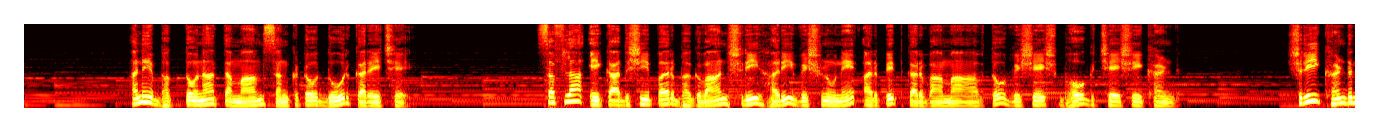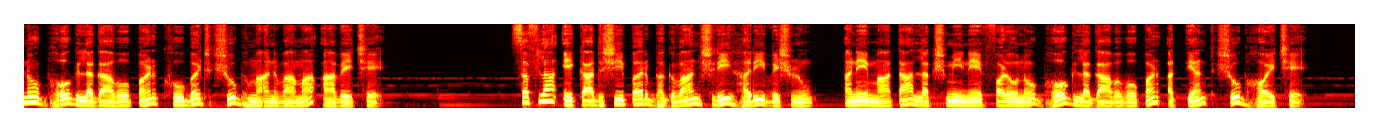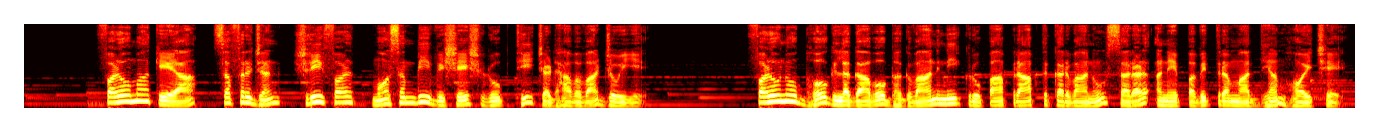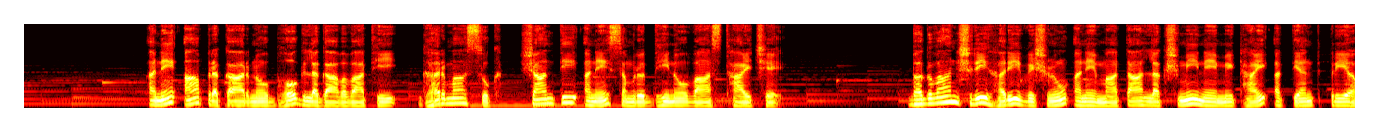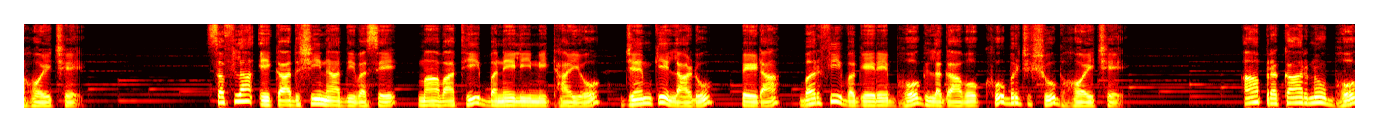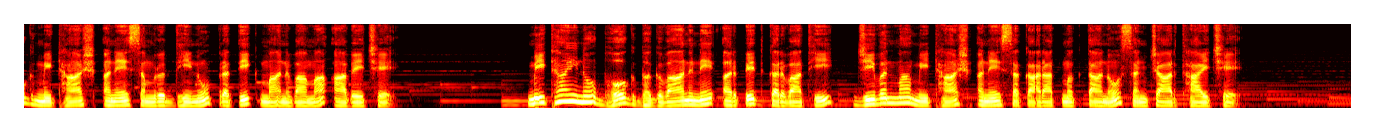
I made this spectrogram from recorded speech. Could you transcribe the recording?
અને ભક્તોના તમામ સંકટો દૂર કરે છે. સફલા એકાદશી પર ભગવાન શ્રી હરિ વિષ્ણુને અર્પિત કરવામાં આવતો વિશેષ ભોગ છે શ્રીખંડ. શ્રીખંડનો ભોગ લગાવો પણ ખૂબ જ શુભ માનવામાં આવે છે. સફલા એકાદશી પર ભગવાન શ્રી હરિ વિષ્ણુ અને માતા લક્ષ્મીને ફળોનો ભોગ લગાવવો પણ અત્યંત શુભ હોય છે. ફળોમાં કેળા, સફરજન, શ્રીફળ, મોસંબી વિશેષ રૂપથી ચઢાવવા જોઈએ. ફળોનો ભોગ લગાવો ભગવાનની કૃપા પ્રાપ્ત કરવાનું સરળ અને પવિત્ર માધ્યમ હોય છે. અને આ પ્રકારનો ભોગ લગાવવાથી ઘરમાં સુખ, શાંતિ અને સમૃદ્ધિનો વાસ થાય છે. ભગવાન શ્રી હરિ વિષ્ણુ અને માતા લક્ષ્મીને મીઠાઈ અત્યંત પ્રિય હોય છે. સફલા એકાદશીના દિવસે માવાથી બનેલી મીઠાઈઓ, જેમ કે લાડુ, પેડા, બરફી વગેરે ભોગ લગાવો ખૂબ જ શુભ હોય છે. આ પ્રકારનો ભોગ મીઠાશ અને સમૃદ્ધિનું પ્રતીક માનવામાં આવે છે. મીઠાઈનો ભોગ ભગવાનને અર્પિત કરવાથી જીવનમાં મીઠાશ અને સકારાત્મકતાનો સંચાર થાય છે.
